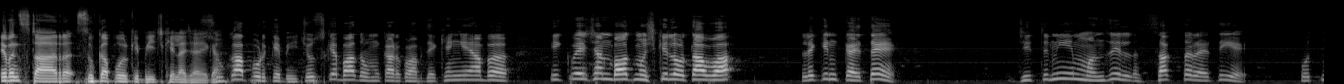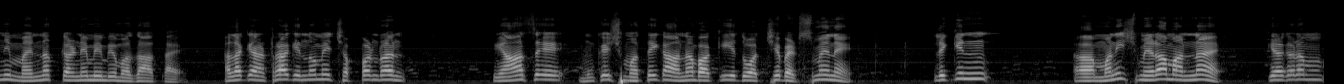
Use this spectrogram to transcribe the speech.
इलेवन स्टार सुकापुर के बीच खेला जाएगा। सुकापुर के बीच। उसके बाद ओमकार को आप देखेंगे। अब इक्वेशन बहुत मुश्किल होता हुआ लेकिन कहते हैं जितनी मंजिल सख्त रहती है उतनी मेहनत करने में भी मज़ा आता है। हालांकि अठारह गेंदों में छप्पन रन। यहाँ से मुकेश मते का आना बाकी है दो अच्छे बैट्समैन हैं। लेकिन मनीष मेरा मानना है कि अगर हम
